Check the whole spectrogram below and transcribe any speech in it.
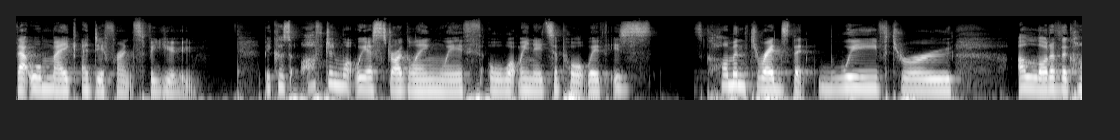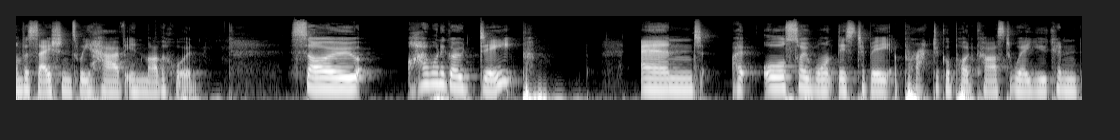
that will make a difference for you. Because often, what we are struggling with or what we need support with is common threads that weave through a lot of the conversations we have in motherhood. So, I want to go deep and I also want this to be a practical podcast where you can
